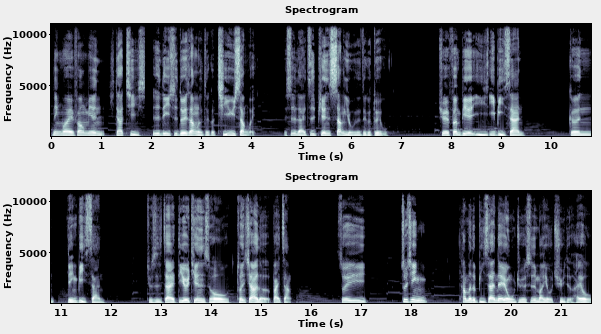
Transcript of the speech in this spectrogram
另外一方面，Hitachi 日立是对上了这个奇遇上尾，也是来自偏上游的这个队伍，却分别以一比三跟零比三，就是在第二天的时候吞下了败仗。所以最近他们的比赛内容，我觉得是蛮有趣的，还有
